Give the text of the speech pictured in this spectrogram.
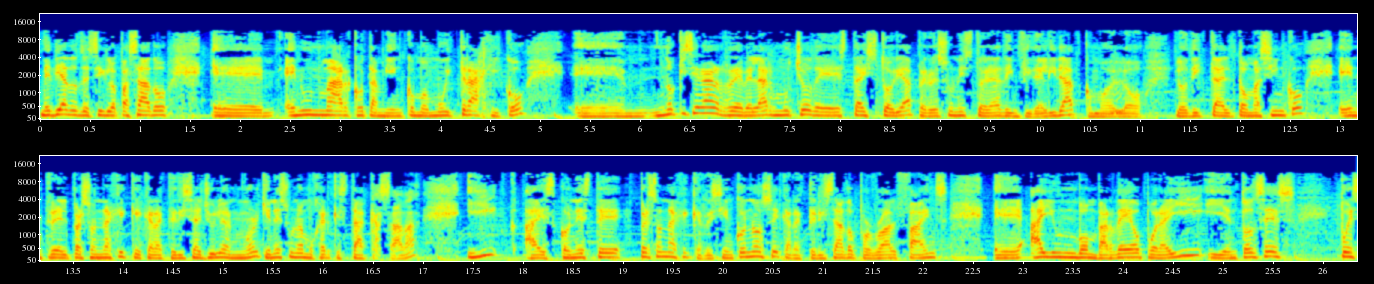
mediados del siglo pasado, eh, en un marco también como muy trágico. Eh, no quisiera revelar mucho de esta historia, pero es una historia de infidelidad, como lo, lo dicta el toma 5, entre el personaje que caracteriza a Julianne Moore, quien es una mujer que está casada, y a- es con este personaje que recién conoce, caracterizado por Ralph Fiennes. Eh, hay un bombardeo por ahí y entonces, pues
